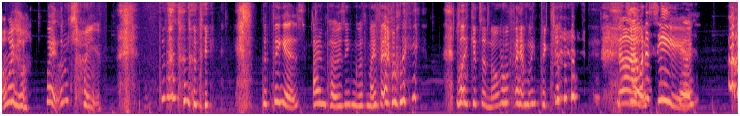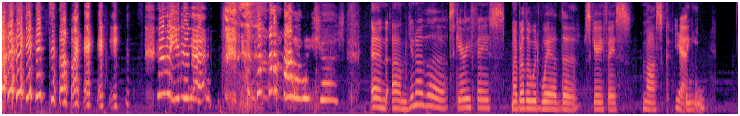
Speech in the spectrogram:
Oh my god. Wait, let me show you. the, thing, the thing is, I'm posing with my family like it's a normal family picture. No, I want to see. Yeah. what are you doing? Who let you do that? oh my gosh. And um, you know the scary face? My brother would wear the scary face mask yeah. thingy.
